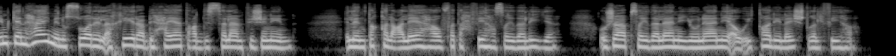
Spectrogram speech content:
يمكن هاي من الصور الأخيرة بحياة عبد السلام في جنين اللي انتقل عليها وفتح فيها صيدلية وجاب صيدلاني يوناني أو إيطالي ليشتغل فيها.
